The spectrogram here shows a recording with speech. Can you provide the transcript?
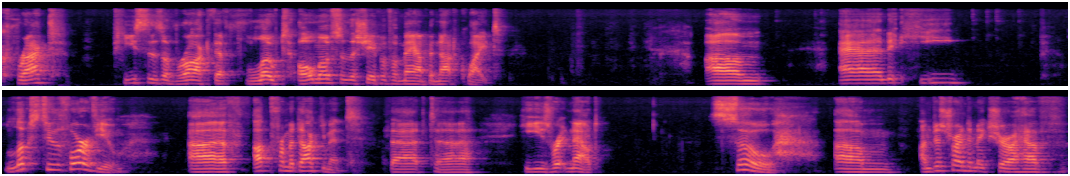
cracked pieces of rock that float almost in the shape of a map, but not quite. Um, and he looks to the four of you uh, up from a document that uh, he's written out. So, um, I'm just trying to make sure I have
